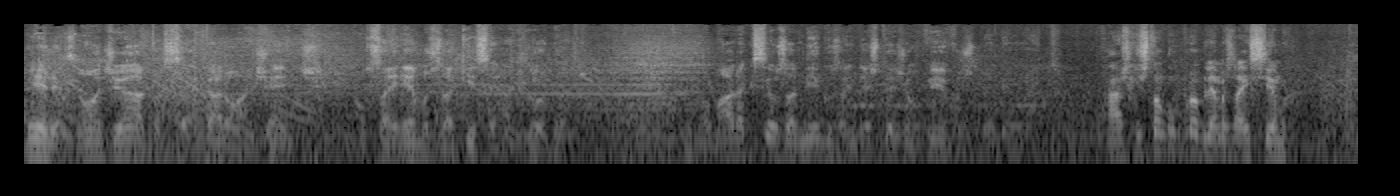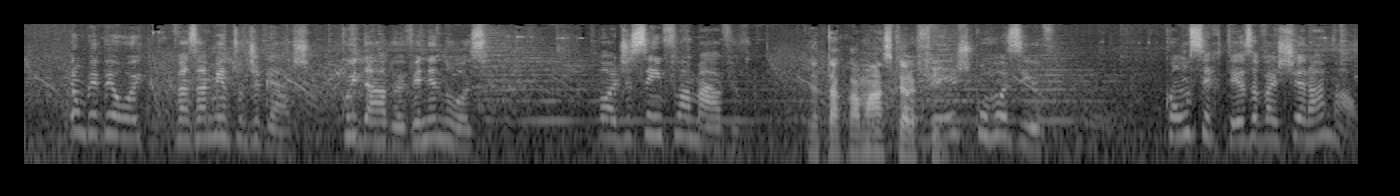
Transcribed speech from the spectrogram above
Beleza. Não adianta, cercaram a gente. Não sairemos daqui sem ajuda. Tomara que seus amigos ainda estejam vivos, BB-8. Acho que estão com problemas lá em cima. É um BB-8. Vazamento de gás. Cuidado, é venenoso. Pode ser inflamável. Já tá com a máscara, filho. Talvez corrosivo. Com certeza vai cheirar mal.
